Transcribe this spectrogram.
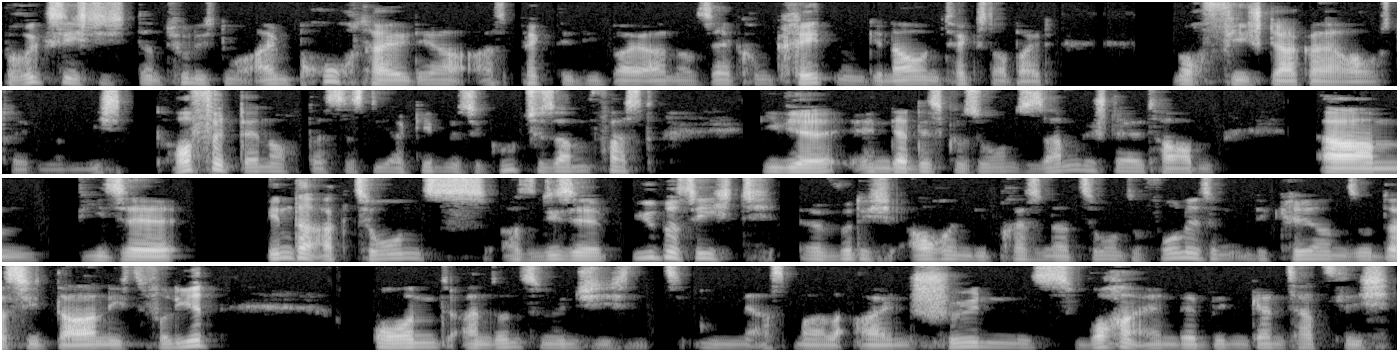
berücksichtigt natürlich nur einen Bruchteil der Aspekte, die bei einer sehr konkreten und genauen Textarbeit noch viel stärker heraustreten. Ich hoffe dennoch, dass es die Ergebnisse gut zusammenfasst, die wir in der Diskussion zusammengestellt haben. Ähm, diese Interaktions, also diese Übersicht äh, würde ich auch in die Präsentation zur Vorlesung integrieren, so dass sie da nichts verliert. Und ansonsten wünsche ich Ihnen erstmal ein schönes Wochenende. Bin ganz herzlich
